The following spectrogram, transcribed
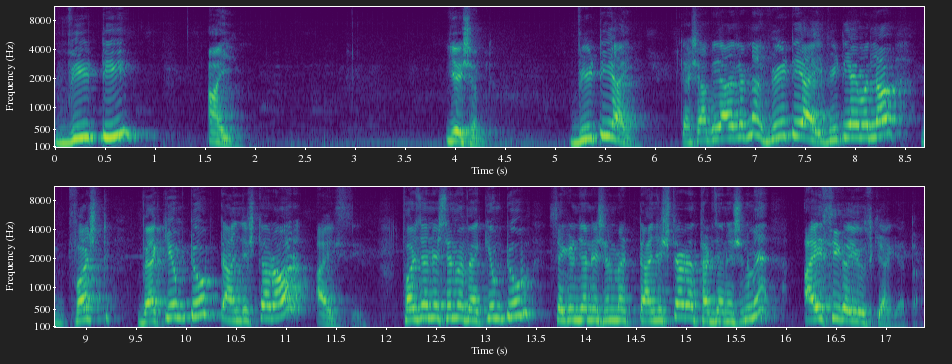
वी टी आई ये शब्द। वी टी आई क्या शब्द याद रखना V T I V T I मतलब फ़र्स्ट वैक्यूम ट्यूब ट्रांजिस्टर और आईसी फ़र्स्ट जनरेशन में वैक्यूम ट्यूब सेकंड जनरेशन में ट्रांजिस्टर और थर्ड जनरेशन में आईसी का यूज़ किया गया था।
